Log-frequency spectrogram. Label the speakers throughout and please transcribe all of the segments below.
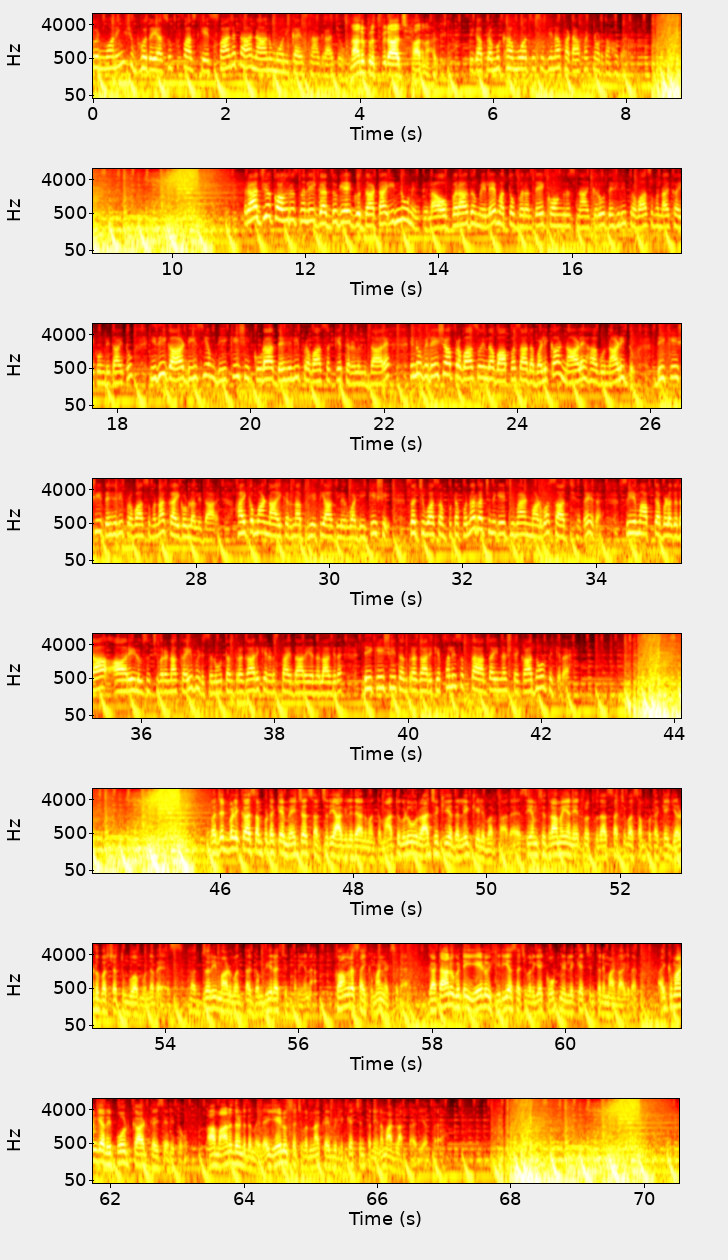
Speaker 1: Good morning. ಶುಭೋದಯ super ಫಾಸ್ಟ್ಗೆ ಸ್ವಾಗತ. ನಾನು ಮೋನಿಕಾ ಎಸ್ ನಾಗರಾಜು.
Speaker 2: ನಾನು ಪೃಥ್ವಿರಾಜ್ ಹಾರನಹಳ್ಳಿ.
Speaker 1: ಈಗ ಪ್ರಮುಖ ಮೂವತ್ತು ಸುದ್ದಿನ ಫಟಾಫಟ್ ನೋಡ್ತಾ ಹೋಗೋಣ. ರಾಜ್ಯ ಕಾಂಗ್ರೆಸ್ನಲ್ಲಿ ಗದ್ದುಗೆ, ಗುದ್ದಾಟ ಇನ್ನೂ ನಿಂತಿಲ್ಲ. ಒಬ್ಬರಾದ ಮೇಲೆ ಮತ್ತೊಬ್ಬರಂತೆ ಕಾಂಗ್ರೆಸ್ ನಾಯಕರು ದೆಹಲಿ ಪ್ರವಾಸವನ್ನ ಕೈಗೊಂಡಿದ್ದಾಯಿತು. ಇದೀಗ ಡಿಸಿಎಂ ಡಿಕೆಶಿ ಕೂಡ ದೆಹಲಿ ಪ್ರವಾಸಕ್ಕೆ ತೆರಳಲಿದ್ದಾರೆ. ಇನ್ನು ವಿದೇಶ ಪ್ರವಾಸದಿಂದ ವಾಪಸಾದ ಬಳಿಕ ನಾಳೆ ಹಾಗೂ ನಾಡಿದ್ದು ಡಿಕೆಶಿ ದೆಹಲಿ ಪ್ರವಾಸವನ್ನ ಕೈಗೊಳ್ಳಲಿದ್ದಾರೆ. ಹೈಕಮಾಂಡ್ ನಾಯಕರನ್ನ ಭೇಟಿಯಾಗಲಿರುವ ಡಿಕೆಶಿ ಸಚಿವ ಸಂಪುಟ ಪುನರ್ರಚನೆಗೆ ಡಿಮ್ಯಾಂಡ್ ಮಾಡುವ ಸಾಧ್ಯತೆ ಇದೆ. ಸಿಎಂ ಆಪ್ತ ಬಳಗದ ಆರೇಳು ಸಚಿವರನ್ನ ಕೈಬಿಡಿಸಲು ತಂತ್ರಗಾರಿಕೆ ನಡೆಸ್ತಾ ಇದ್ದಾರೆ ಎನ್ನಲಾಗಿದೆ. ಡಿಕೆಶಿ ತಂತ್ರಗಾರಿಕೆ ಫಲಿಸುತ್ತಾ ಅಂತ ಇನ್ನಷ್ಟೇ ಕಾದ್ ನೋಡ್ಬೇಕಿದೆ.
Speaker 2: ಬಜೆಟ್ ಬಳಿಕ ಸಂಪುಟಕ್ಕೆ ಮೇಜರ್ ಸರ್ಜರಿ ಆಗಲಿದೆ ಅನ್ನುವಂಥ ಮಾತುಗಳು ರಾಜಕೀಯದಲ್ಲಿ ಕೇಳಿ ಬರ್ತಾ ಇದೆ. ಸಿಎಂ ಸಿದ್ದರಾಮಯ್ಯ ನೇತೃತ್ವದ ಸಚಿವ ಸಂಪುಟಕ್ಕೆ ಎರಡು ವರ್ಷ ತುಂಬುವ ಮುನ್ನವೇ ಸರ್ಜರಿ ಮಾಡುವಂತ ಗಂಭೀರ ಚಿಂತನೆಯನ್ನ ಕಾಂಗ್ರೆಸ್ ಹೈಕಮಾಂಡ್ ನಡೆಸಿದೆ. ಘಟಾನುಘಟಿ ಏಳು ಹಿರಿಯ ಸಚಿವರಿಗೆ ಕೋಕ್ ನೀಡಲಿಕ್ಕೆ ಚಿಂತನೆ ಮಾಡಲಾಗಿದೆ. ಹೈಕಮಾಂಡ್ಗೆ ರಿಪೋರ್ಟ್ ಕಾರ್ಡ್ ಕೈ ಸೇರಿತು ಆ ಮಾನದಂಡದ ಮೇಲೆ ಏಳು ಸಚಿವರನ್ನ ಕೈಬಿಡಲಿಕ್ಕೆ ಚಿಂತನೆಯನ್ನ ಮಾಡಲಾಗ್ತಾ ಇದೆಯಂತೆ.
